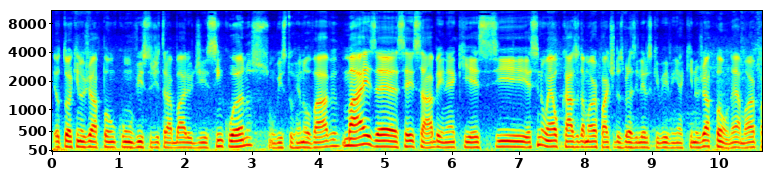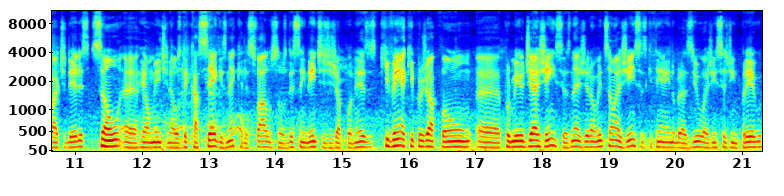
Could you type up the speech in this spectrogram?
eu estou aqui no Japão com um visto de trabalho de 5 anos, um visto renovável, mas é, vocês sabem, né, que esse, esse não é o caso da maior parte dos brasileiros que vivem aqui no Japão, né? A maior parte deles são é, realmente né, os decassegues, né, que eles falam, são os descendentes de japoneses que vêm aqui para o Japão é, por meio de agências, né? Geralmente são agências que tem aí no Brasil, agências de emprego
